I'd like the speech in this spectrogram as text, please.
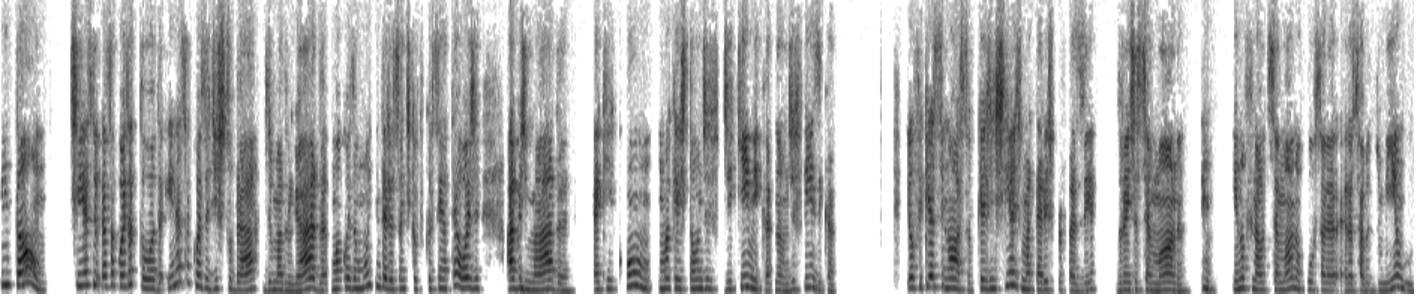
Então, tinha essa coisa toda. E nessa coisa de estudar de madrugada, uma coisa muito interessante que eu fico assim até hoje abismada é que com uma questão de, de química, não, de física, eu fiquei assim, nossa, porque a gente tinha as matérias para fazer durante a semana, e no final de semana, o curso era, era sábado e domingo,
